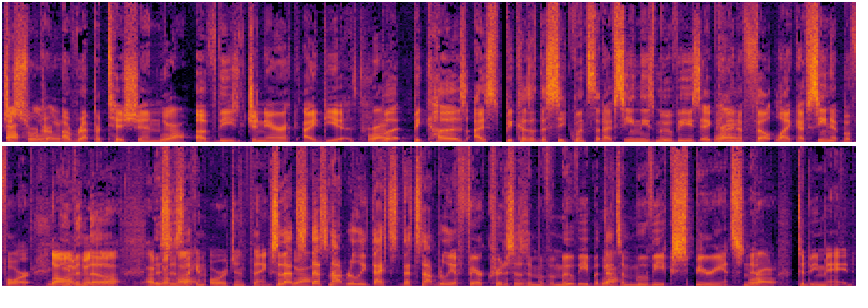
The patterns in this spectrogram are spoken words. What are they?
just sort of a repetition Yeah. of these generic ideas Right. but because i because of the sequence that I've seen these movies it Right. kind of felt like I've seen it before No, even though this is that. like an origin thing. So that's Yeah. that's not really that's that's not really a fair criticism of a movie, but that's a movie experience now to be made.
